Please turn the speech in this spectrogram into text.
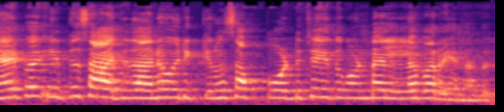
ഞാനിപ്പോൾ ഇത് സാജിദാനെ ഒരിക്കലും സപ്പോർട്ട് ചെയ്തുകൊണ്ടല്ല പറയുന്നത്.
